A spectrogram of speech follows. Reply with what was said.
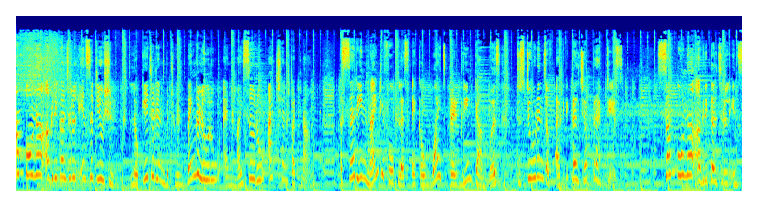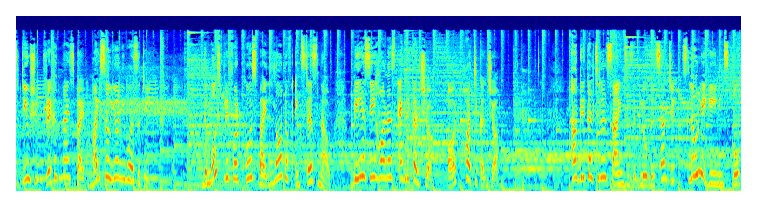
Sampurna Agricultural Institution, located in between Bengaluru and Mysuru at Channapatna. A serene 94 plus acre widespread green campus to students of agriculture practice. Sampurna Agricultural Institution recognized by Mysore University. The most preferred course by lot of youngsters now, BSc Honours Agriculture or Horticulture. Agricultural science is a global subject slowly gaining scope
